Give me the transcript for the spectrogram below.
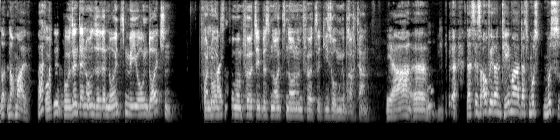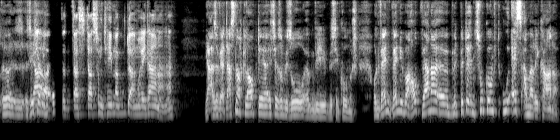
No, Nochmal, was? Wo sind, wo sind denn unsere 19 Millionen Deutschen von 1945 bis 1949, die sie umgebracht haben? Ja, äh, das ist auch wieder ein Thema, das muss, muss äh, sicherlich. Ja, das, das zum Thema gute Amerikaner, ne? Ja, also wer das noch glaubt, der ist ja sowieso irgendwie ein bisschen komisch. Und wenn, wenn überhaupt, Werner, äh, bitte in Zukunft US-Amerikaner.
